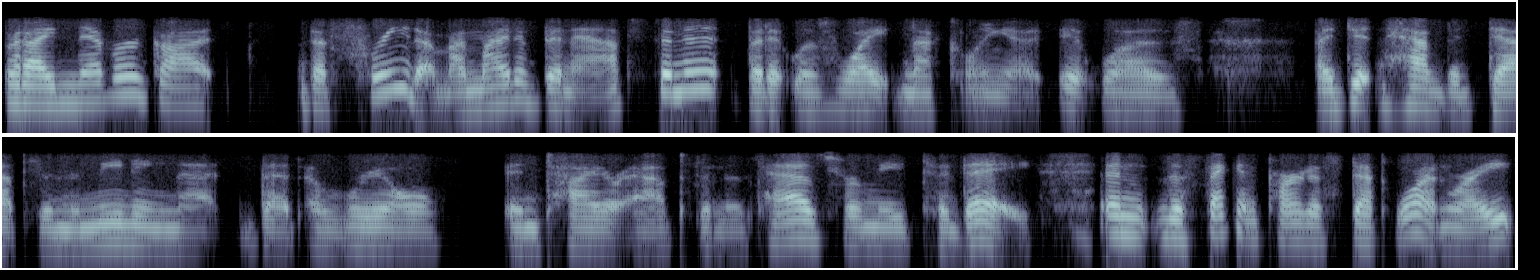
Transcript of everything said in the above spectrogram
But I never got the freedom. I might have been abstinent, but it was white knuckling it. It was I didn't have the depth and the meaning that that a real entire abstinence has for me today. And the second part of step one, right?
